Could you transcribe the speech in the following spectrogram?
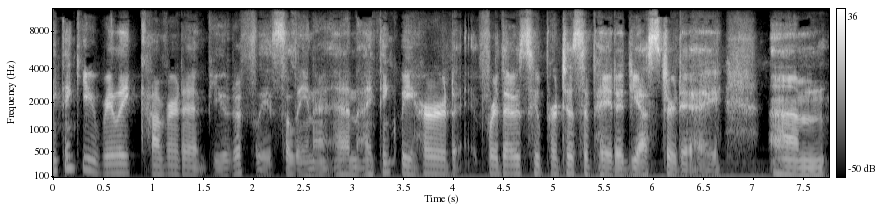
I think you really covered it beautifully, Selena. And I think we heard, for those who participated yesterday um,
